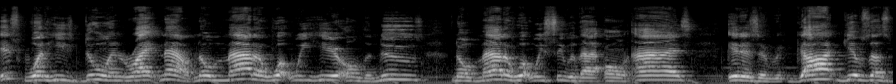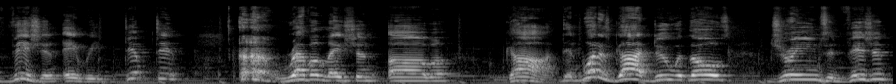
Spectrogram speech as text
It's what he's doing right now. No matter what we hear on the news, no matter what we see with our own eyes, it is a God gives us vision, a redemptive revelation of God. Then what does God do with those dreams and vision?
